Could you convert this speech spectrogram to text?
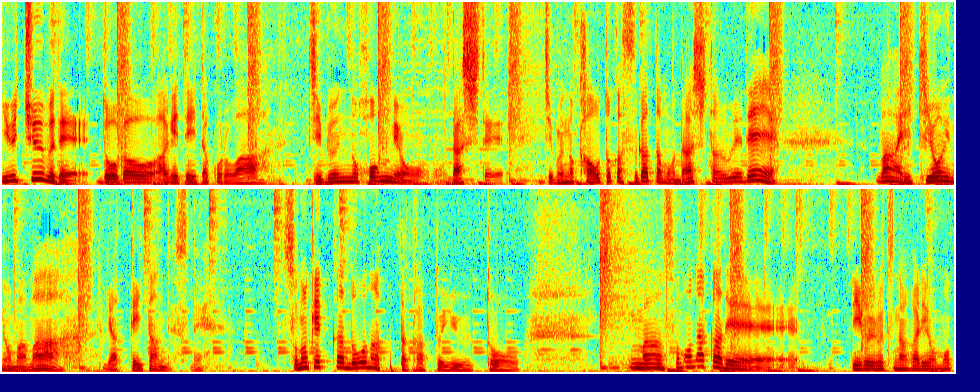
YouTube で動画を上げていた頃は自分の本名を出して自分の顔とか姿も出した上でまあ勢いのままやっていたんですね。その結果どうなったかというとまあその中でいろいろつながりを持っ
